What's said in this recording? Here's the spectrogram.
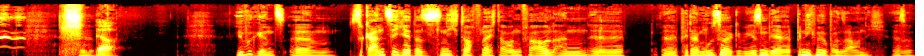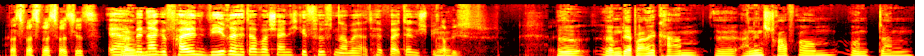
ja. Übrigens, ähm, so ganz sicher, dass es nicht doch vielleicht auch ein Foul an äh, äh, Peter Musa gewesen wäre, bin ich mir übrigens auch nicht. Also Was, was, was, was jetzt? Ja, Ähm, wenn er gefallen wäre, hätte er wahrscheinlich gepfiffen, aber er hat halt weitergespielt. Hab ich. Also ähm, der Ball kam äh, an den Strafraum und dann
